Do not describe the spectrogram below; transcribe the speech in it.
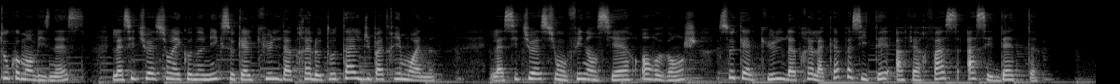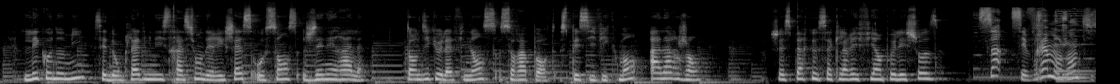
Tout comme en business, la situation économique se calcule d'après le total du patrimoine. La situation financière, en revanche, se calcule d'après la capacité à faire face à ses dettes. L'économie, c'est donc l'administration des richesses au sens général, tandis que la finance se rapporte spécifiquement à l'argent. J'espère que ça clarifie un peu les choses. Ça, c'est vraiment gentil.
